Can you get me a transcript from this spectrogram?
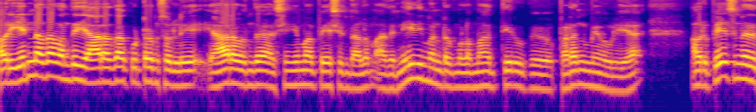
அவர் என்ன தான் வந்து யாரை தான் குற்றம் சொல்லி யாரை வந்து அசிங்கமாக பேசியிருந்தாலும் அது நீதிமன்றம் மூலமாக தீர்வுக்கு படங்குமே ஒழிய அவர் பேசினது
